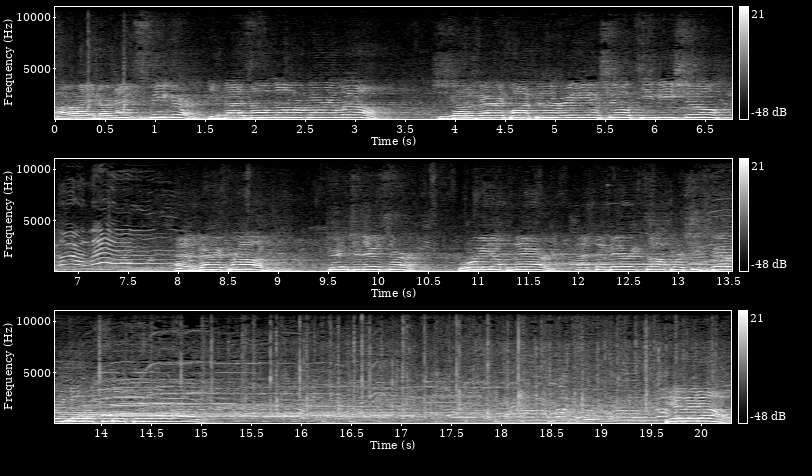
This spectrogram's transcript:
All right, our next speaker, you guys all know her very well. She's got a very popular radio show, TV show, and I'm very proud to introduce her right up there at the very top where she's very noticeable to the world. Give it up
